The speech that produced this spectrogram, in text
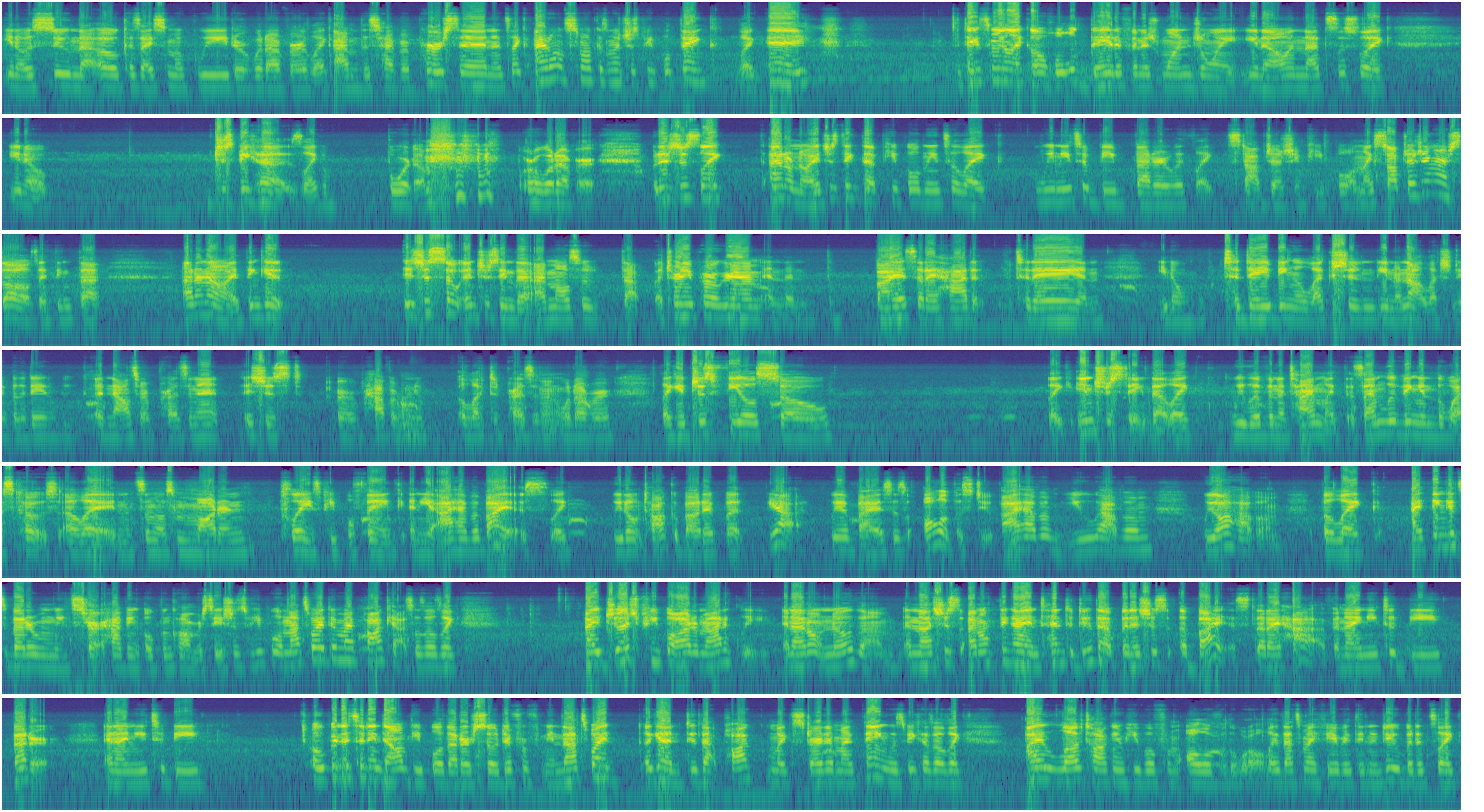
you know assume that oh because I smoke weed or whatever like I'm this type of person. It's like I don't smoke as much as people think. Like a it takes me like a whole day to finish one joint you know? And that's just like you know just because like boredom or whatever. But it's just like I don't know. I just think that people need to like we need to be better with like stop judging people and like stop judging ourselves. I think that I don't know. I think it it's just so interesting that I'm also that attorney program and then the bias that I had today and you know today being election you know not election day but the day we announce our president is just or have a new elected president whatever like it just feels so like interesting that like we live in a time like this. I'm living in the West Coast, LA, and it's the most modern place people think, and yet I have a bias. Like we don't talk about it, but yeah, we have biases. All of us do. I have them. You have them. We all have them. But like I think it's better when we start having open conversations with people, and that's why I did my podcast because I was like, I judge people automatically and I don't know them. And that's just, I don't think I intend to do that, but it's just a bias that I have. And I need to be better. And I need to be open to sitting down people that are so different from me. And that's why, again, did that pod, like, started my thing was because I was like, I love talking to people from all over the world. Like, that's my favorite thing to do. But it's like,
